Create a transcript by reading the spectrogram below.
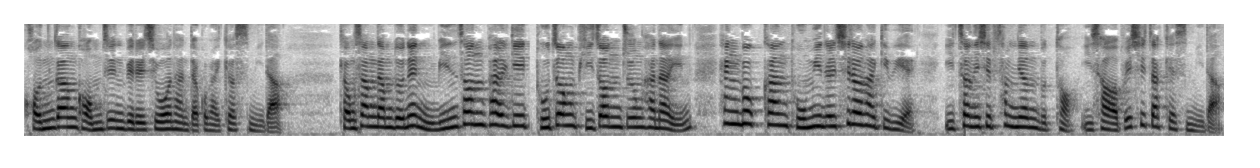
건강검진비를 지원한다고 밝혔습니다. 경상남도는 민선 8기 도정 비전 중 하나인 행복한 도민을 실현하기 위해 2023년부터 이 사업을 시작했습니다.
